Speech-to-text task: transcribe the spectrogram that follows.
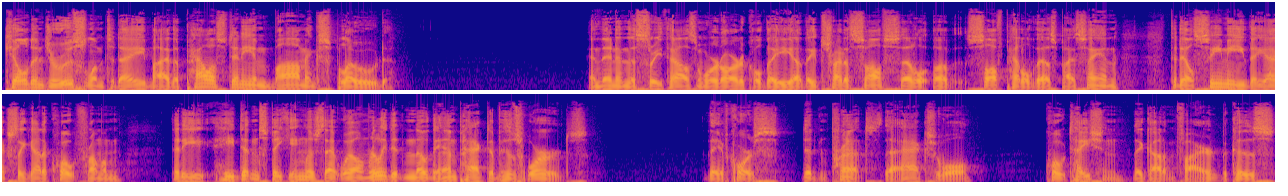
killed in Jerusalem today by the Palestinian bomb explode. And then in this 3,000 word article, they uh, they try to soft settle uh, soft pedal this by saying that El Simi, they actually got a quote from him that he, he didn't speak English that well and really didn't know the impact of his words. They, of course, didn't print the actual quotation that got him fired because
